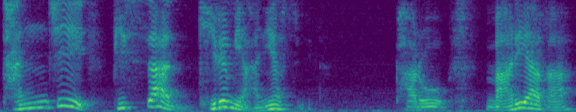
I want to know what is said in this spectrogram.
단지 비싼 기름이 아니었습니다. 바로 마리아가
